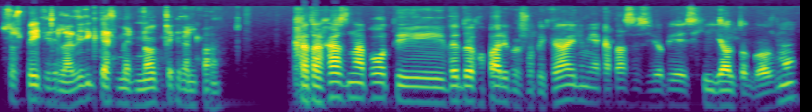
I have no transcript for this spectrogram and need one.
Στο σπίτι δηλαδή, την καθημερινότητα κτλ. Καταρχάς να πω ότι δεν το έχω πάρει προσωπικά, είναι μια κατάσταση η οποία ισχύει για όλο τον κόσμο.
